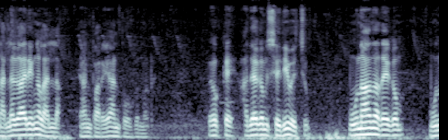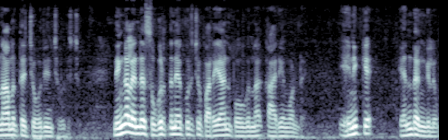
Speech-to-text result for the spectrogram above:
നല്ല കാര്യങ്ങളല്ല ഞാൻ പറയാൻ പോകുന്നത്. ഒക്കെ അദ്ദേഹം ശരിവെച്ചു മൂന്നാമത് അദ്ദേഹം മൂന്നാമത്തെ ചോദ്യം ചോദിച്ചു. നിങ്ങൾ എന്റെ സുഹൃത്തിനെക്കുറിച്ച് പറയാൻ പോകുന്ന കാര്യം കൊണ്ട് എനിക്ക് എന്തെങ്കിലും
